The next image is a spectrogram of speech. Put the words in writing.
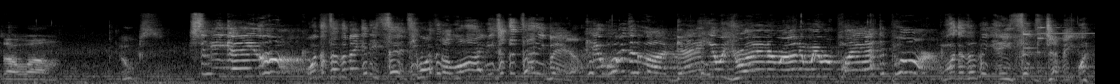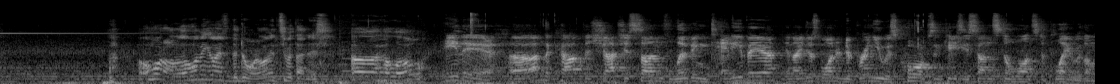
So um, oops. See, Daddy, look. Well, this doesn't make any sense. He wasn't alive. He's just a teddy bear. He was alive, Danny. He was running around and we were playing at the park. What doesn't make any sense, Jeffy? What? Oh, hold on. Let me go into the door. Let me see what that is. Uh, hello? Hey there, uh, I'm the cop that shot your son's living teddy bear, and I just wanted to bring you his corpse in case your son still wants to play with him.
